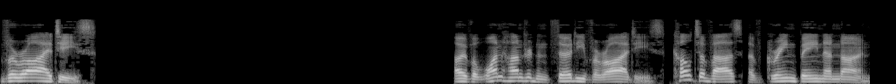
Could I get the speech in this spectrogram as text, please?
Varieties Over 130 varieties cultivars of green bean are known.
